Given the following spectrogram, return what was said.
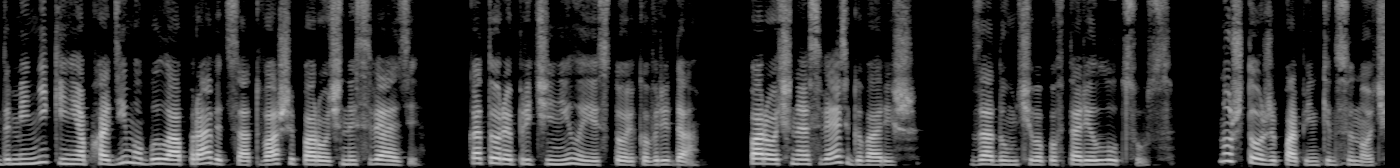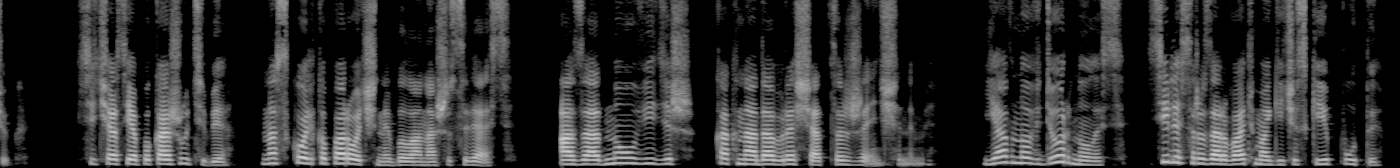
Доминике необходимо было оправиться от вашей порочной связи, которая причинила ей столько вреда. «Порочная связь, говоришь?» — задумчиво повторил Луциус. «Ну что же, папенькин сыночек, сейчас я покажу тебе, насколько порочной была наша связь, а заодно увидишь, как надо обращаться с женщинами». Я вновь дернулась, силясь разорвать магические путы,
